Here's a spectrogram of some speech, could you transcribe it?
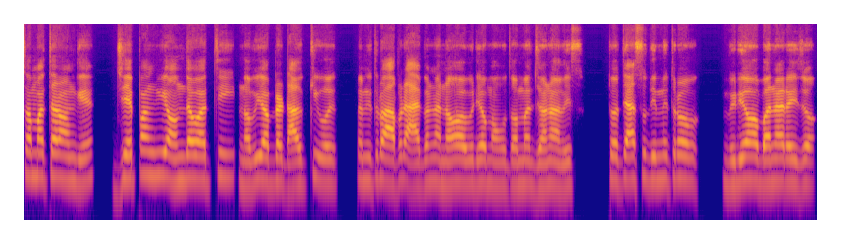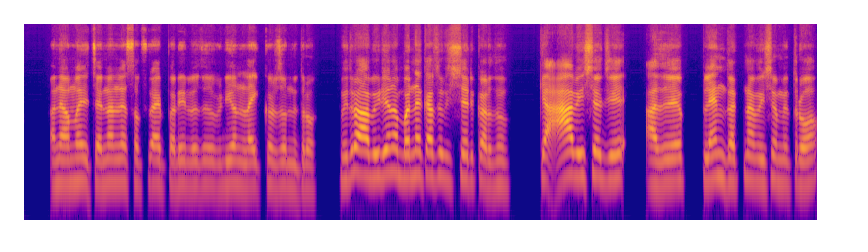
સમાચાર અંગે જે પણ અમદાવાદથી નવી અપડેટ આવતી હોય, તો મિત્રો, આપણે આગળના નવા વિડીયોમાં હું તમને જણાવીશ. તો ત્યાં સુધી, મિત્રો વિડીયોમાં બના રહીજો અને અમારી ચેનલને સબસ્ક્રાઈબ કરી લેજો, વિડીયોને લાઇક કરજો મિત્રો. મિત્રો, આ વિડીયોને બંને કાં સુધી શેર કરજો કે આ વિશે જે આજે પ્લેન ઘટના વિશે મિત્રો,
